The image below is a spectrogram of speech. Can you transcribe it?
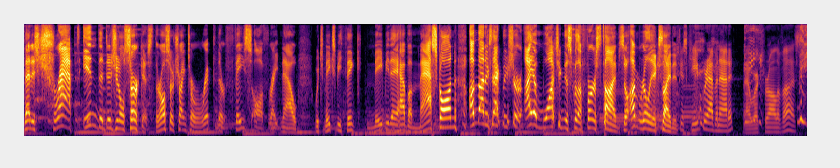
that is trapped in the digital circus. They're also trying to rip their face off right now, which makes me think maybe they have a mask on. I'm not exactly sure. I am watching this for the first time, so I'm really excited. Just keep grabbing at it. That works for all of us.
